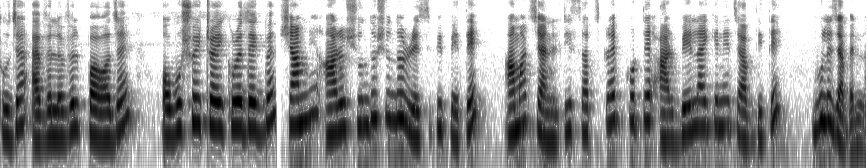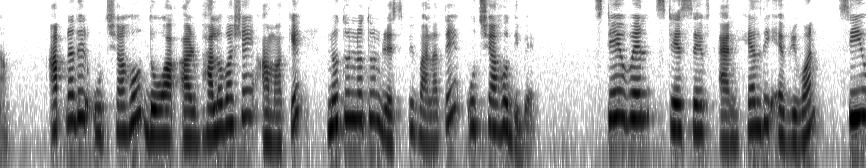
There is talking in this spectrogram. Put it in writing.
তুজা অ্যাভেলেবেল পাওয়া যায়। অবশ্যই ট্রাই করে দেখবেন। সামনে আরও সুন্দর সুন্দর রেসিপি পেতে আমার চ্যানেলটি সাবস্ক্রাইব করতে আর বেল আইকনে চাপ দিতে ভুলে যাবেন না। আপনাদের উৎসাহ, দোয়া আর ভালোবাসাই আমাকে নতুন নতুন রেসিপি বানাতে উৎসাহ দিবে। Stay well stay safe and healthy everyone see you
